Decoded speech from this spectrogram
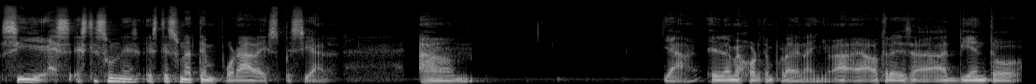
sí, es, este, es un, este es una temporada especial. ya, es la mejor temporada del año. otra vez, Adviento,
